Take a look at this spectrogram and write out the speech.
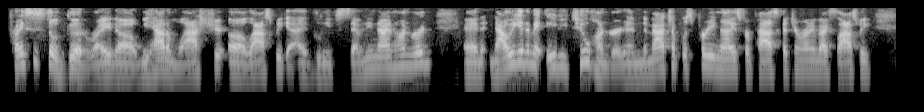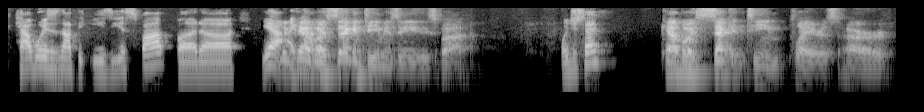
price is still good, right? Uh, we had him last year, uh, last week, I believe seventy nine hundred, and now we get him at eighty two hundred. And the matchup was pretty nice for pass catching running backs last week. Cowboys is not the easiest spot, but uh, yeah. The Cowboys' second team is an easy spot. what'd you say? Cowboys' second team players are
